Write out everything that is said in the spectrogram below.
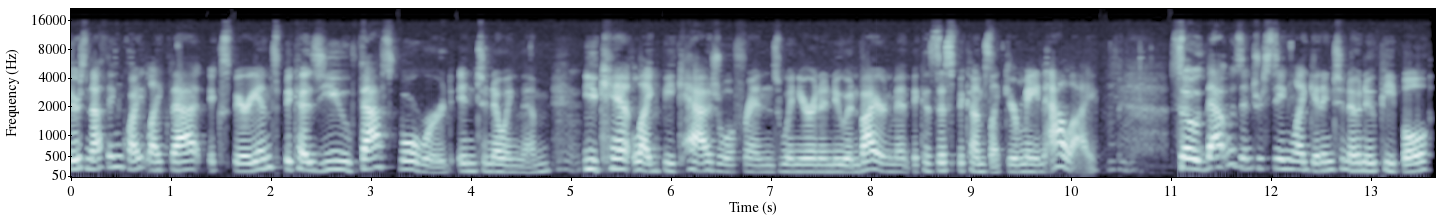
There's nothing quite like that experience because you fast forward into knowing them. Mm-hmm. You can't like be casual friends when you're in a new environment because this becomes like your main ally. Mm-hmm. So that was interesting, like getting to know new people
